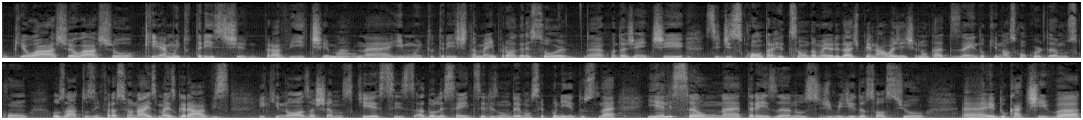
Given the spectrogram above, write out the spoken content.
o que eu acho, eu acho que é muito triste para a vítima, né? E muito triste também para o agressor, né? Quando a gente se diz contra a redução da maioridade penal, a gente não está dizendo que nós concordamos com os atos infracionais mais graves e que nós achamos que esses adolescentes eles não devam ser punidos, né? E eles são, né? Três anos de medida socioeducativa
